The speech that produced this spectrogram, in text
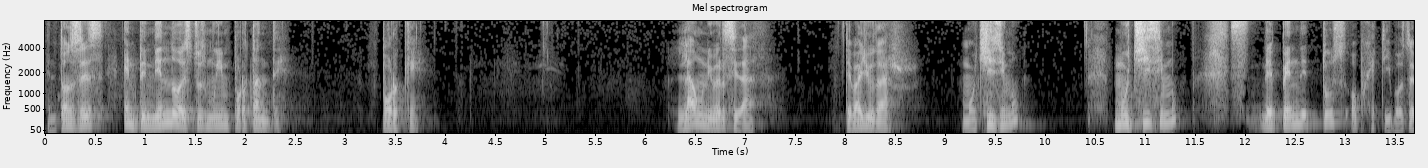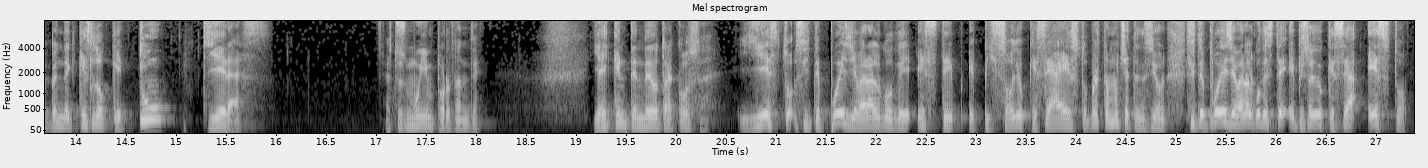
Entonces, entendiendo esto es muy importante. ¿Por qué? La universidad te va a ayudar muchísimo Muchísimo. Depende de tus objetivos, depende de qué es lo que tú quieras. Esto es muy importante. Y hay que entender otra cosa. Y esto, si te puedes llevar algo de este episodio, que sea esto. Presta mucha atención. Si te puedes llevar algo de este episodio, que sea esto.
